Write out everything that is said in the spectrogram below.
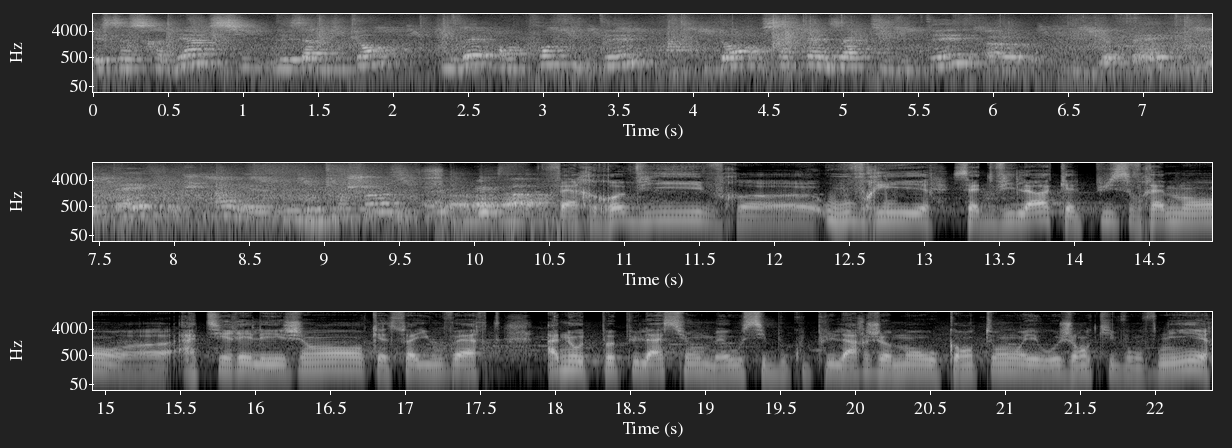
et ce serait bien si les habitants pouvaient en profiter dans certaines activités. Euh, Faire revivre, euh, ouvrir cette villa, qu'elle puisse vraiment euh, attirer les gens, qu'elle soit ouverte à notre population, mais aussi beaucoup plus largement au canton et aux gens qui vont venir,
